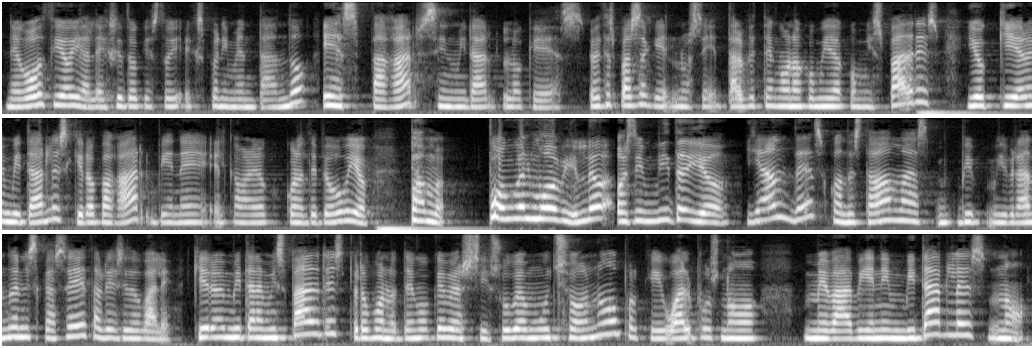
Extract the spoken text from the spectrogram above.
negocio y al éxito que estoy experimentando, es pagar sin mirar lo que es. A veces pasa que, no sé, tal vez tenga una comida con mis padres, yo quiero invitarles, quiero pagar, viene el camarero con el TPV y yo, ¡pam! pongo el móvil, ¿no? Os invito yo. Y antes, cuando estaba más vibrando en escasez, habría sido, vale, quiero invitar a mis padres, pero bueno, tengo que ver si sube mucho o no, porque igual pues no me va bien invitarles, no.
